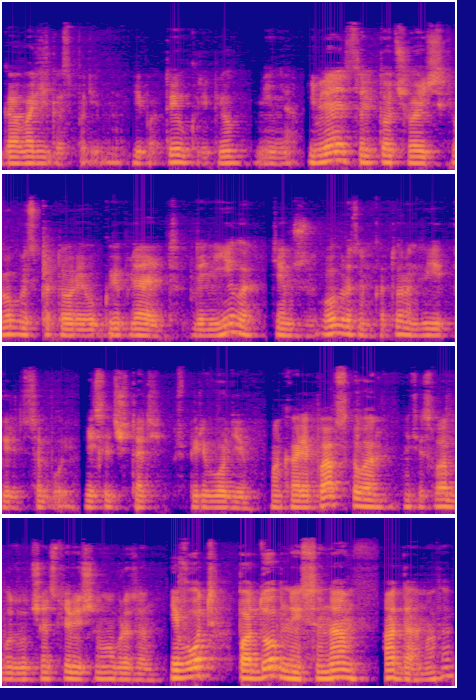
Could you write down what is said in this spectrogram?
говори, господин мой, ибо ты укрепил меня. Является ли тот человеческий образ, который укрепляет Даниила, тем же образом, который он видит перед перед собой. Если читать в переводе Макария Павского, эти слова будут звучать следующим образом. «И вот, подобные сынам Адамова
